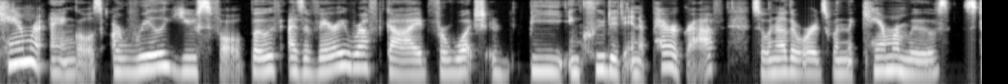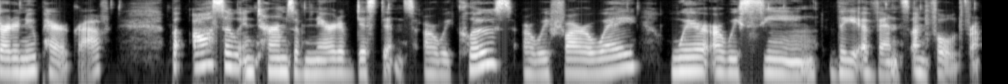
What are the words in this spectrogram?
Camera angles are really useful both as a very rough guide for what should be included in a paragraph. So, in other words, when the camera moves, start a new paragraph, but also in terms of narrative distance. Are we close? Are we far away? Where are we seeing the events unfold from?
